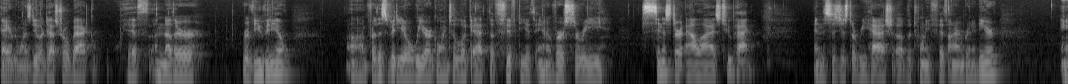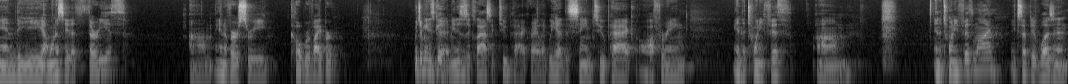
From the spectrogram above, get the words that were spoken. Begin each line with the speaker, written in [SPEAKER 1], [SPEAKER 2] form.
[SPEAKER 1] Hey everyone, it's Dealer Destro back with another review video. Um, for this video, we are going to look at the 50th anniversary Sinister Allies 2-pack. And this is just a rehash of the 25th Iron Grenadier and the, I want to say the 30th um, anniversary Cobra Viper. Which I mean is good. I mean, this is a classic 2-pack, right? Like we had the same 2-pack offering in the 25th. Um, in the 25th line, except it wasn't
